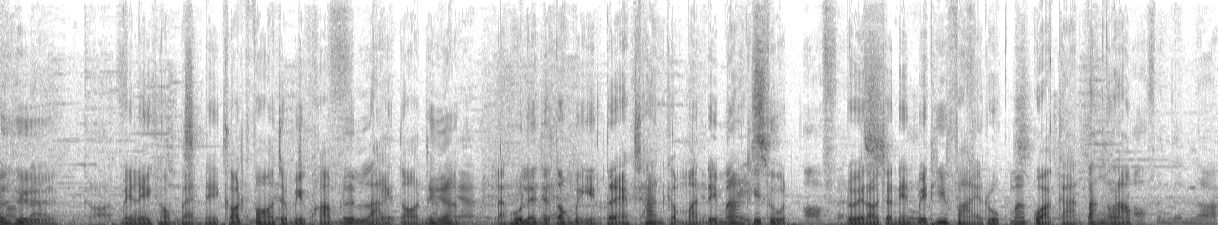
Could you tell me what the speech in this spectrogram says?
ก็คือเมเล c คอมแบทใน Godfall จะมีความลื่นไหลต่อเนื่อง และผู้เล่นจะต้องมีอินเตอร์แอคชั่นกับมันได้มากที่สุด โดยเราจะเน้นไปที่ฝ่ายรุกมากกว่าการตั้งรับ More often than not,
